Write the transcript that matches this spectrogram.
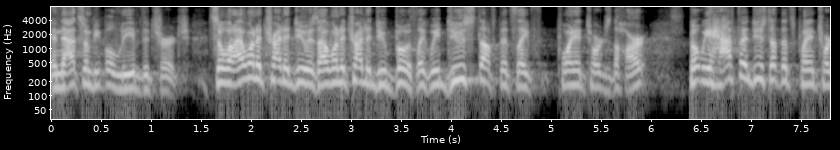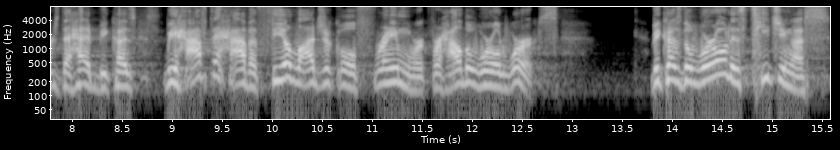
And that's when people leave the church. So what I want to try to do is I want to try to do both. Like we do stuff that's like pointed towards the heart, but we have to do stuff that's pointed towards the head because we have to have a theological framework for how the world works. Because the world is teaching us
